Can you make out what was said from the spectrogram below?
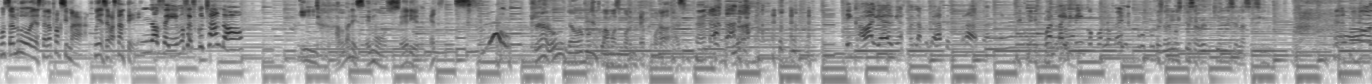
Un saludo y hasta la próxima. Cuídense bastante. Nos seguimos escuchando. Y Chao. aparecemos serie de Netflix. Claro, ya vamos con... Vamos por temporadas. Y cabal, ya esta es la primera temporada. ¿sabes? 45 por lo menos. Tenemos que saber quién es el asesino. Oh,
